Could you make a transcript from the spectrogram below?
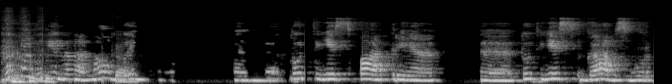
Буковина, Малбин, тут є Патрія, тут є Габсбург,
